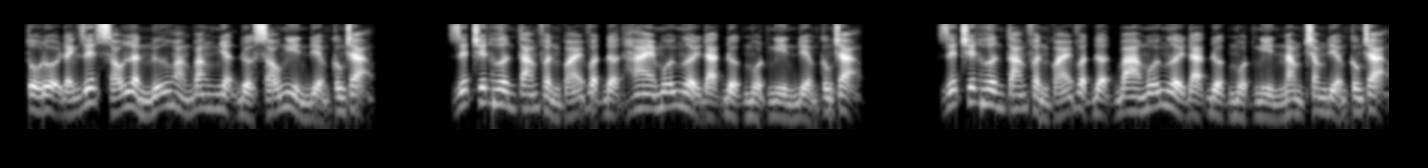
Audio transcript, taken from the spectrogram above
Tổ đội đánh giết sáu lần nữ hoàng băng nhận được sáu nghìn điểm công trạng. Giết chết hơn tám phần quái vật đợt hai mỗi người đạt được một nghìn điểm công trạng giết chết hơn tám phần quái vật đợt ba mỗi người đạt được một nghìn năm trăm điểm công trạng.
